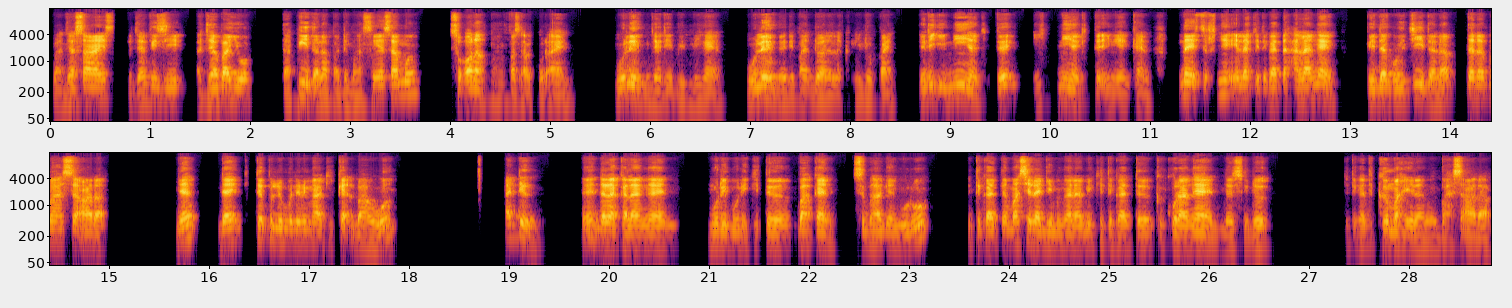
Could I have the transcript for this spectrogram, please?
belajar sains, belajar fizik, belajar bio, tapi dalam pada masa yang sama, seorang penghafaz Al-Quran boleh menjadi bimbingan, boleh menjadi panduan dalam kehidupan. Jadi ini yang kita ini yang kita inginkan. Dan seterusnya ialah kita kata halangan pedagogi dalam dalam bahasa Arab ya dan kita perlu menerima hakikat bahawa ada ya, dalam kalangan murid-murid kita bahkan sebahagian guru kita kata masih lagi mengalami kita kata kekurangan dari sudut kita kata kemahiran bahasa Arab.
